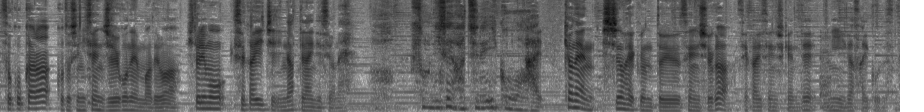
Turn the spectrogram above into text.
そこから今年2015年までは一人も世界一になってないんですよね。その2008年以降は、はい。去年七戸君という選手が世界選手権で2位が最高ですね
